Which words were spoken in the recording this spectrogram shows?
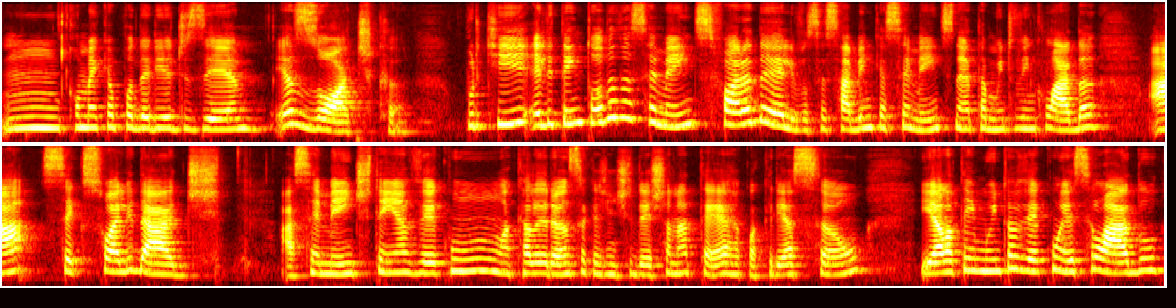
hum, como é que eu poderia dizer, exótica porque ele tem todas as sementes fora dele. Vocês sabem que as sementes, né, tá muito vinculada à sexualidade. A semente tem a ver com aquela herança que a gente deixa na terra, com a criação, e ela tem muito a ver com esse lado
